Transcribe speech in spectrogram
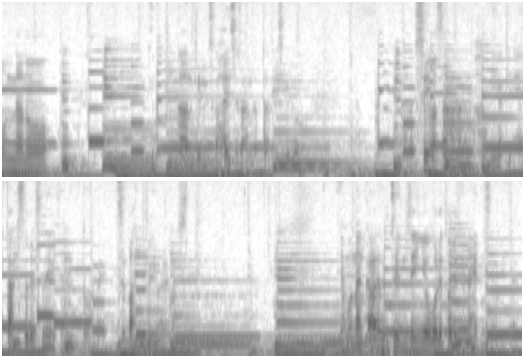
う女の何て言うんですか歯医者さんだったんですけど「睡魔さん歯磨き下手くそですね」みたいなことをねズバッと言われまして「いやもうなんか全然汚れ取れてないですよ」みたいな。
